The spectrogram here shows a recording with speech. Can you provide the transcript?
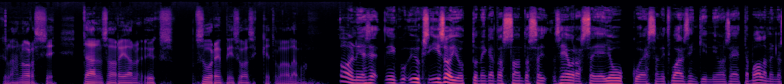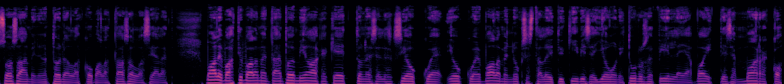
kyllähän Norssi tämän sarjan yksi suurimpia suosikkeja tulee olemaan. On, ja se niin kuin yksi iso juttu, mikä tuossa on tuossa seurassa ja joukkueessa nyt varsinkin, niin on se, että valmennusosaaminen on todella kovalla tasolla siellä. Et maalivahtivalmentajan toimii Aake Kettunen, sen lisäksi joukkueen, joukkueen valmennuksesta löytyy Kivisen Jouni, Turusen Ville ja Vaittisen Marko,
